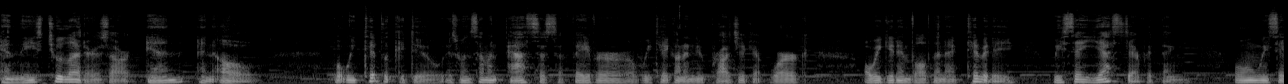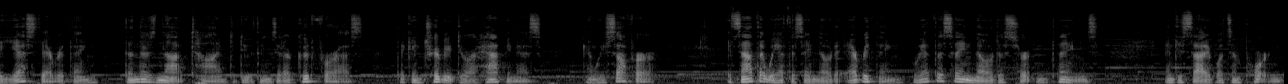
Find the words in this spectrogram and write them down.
And these two letters are N and O. What we typically do is when someone asks us a favor, or we take on a new project at work, or we get involved in an activity, we say yes to everything. Well, when we say yes to everything, then there's not time to do things that are good for us, that contribute to our happiness, and we suffer. It's not that we have to say no to everything, we have to say no to certain things and decide what's important.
